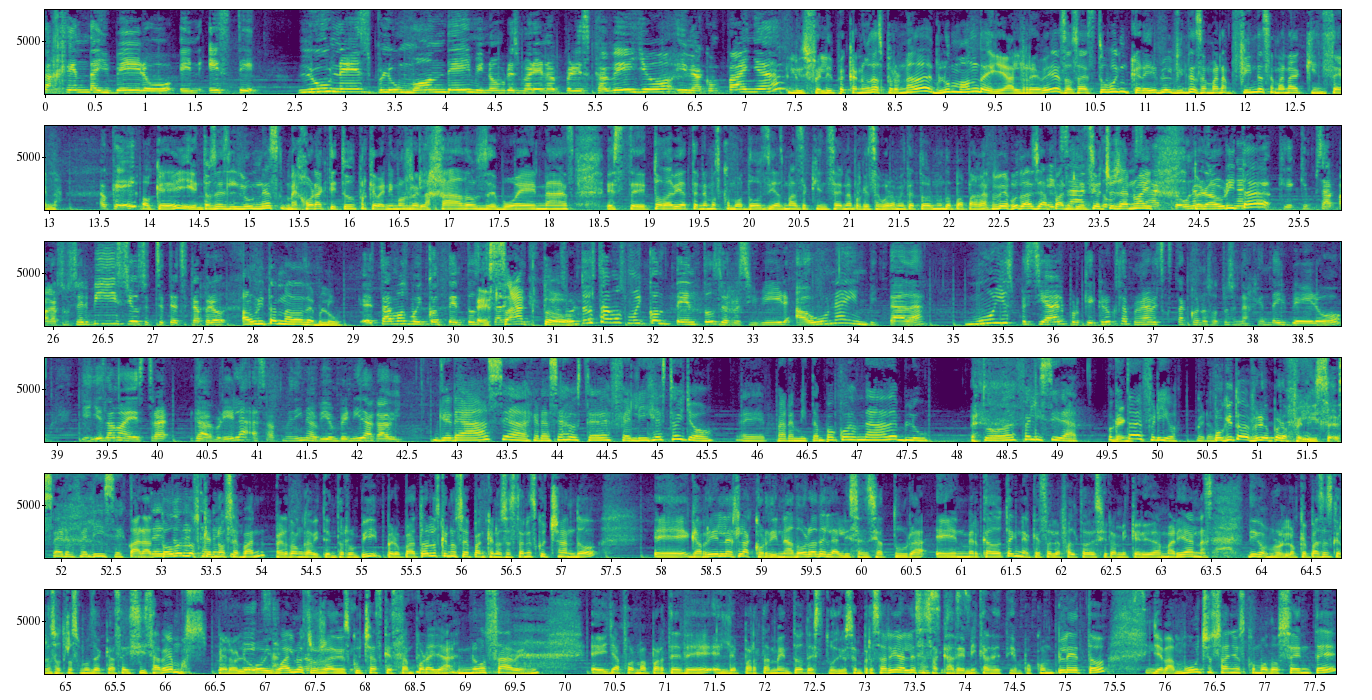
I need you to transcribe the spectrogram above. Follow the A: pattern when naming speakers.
A: Agenda Ibero en este lunes Blue Monday. Mi nombre es Mariana Pérez Cabello y me acompaña
B: Luis Felipe Canudas, pero nada de Blue Monday, al revés. O sea, estuvo increíble el fin de semana, fin de semana quincena.
A: Ok.
B: Ok, y entonces lunes mejor actitud porque venimos relajados, de buenas. Este, todavía tenemos como dos días más de quincena porque seguramente todo el mundo para pagar deudas ya para el 18 ya no hay.
A: Una
B: Pero ahorita,
A: que, que empezar a pagar sus servicios, etcétera, etcétera. Pero
B: ahorita nada de Blue.
A: estamos muy contentos de estar aquí.
B: Exacto.
A: Pero sobre todo estamos muy contentos de recibir a una invitada muy especial porque creo que es la primera vez que está con nosotros en Agenda Ibero y ella es la maestra Gabriela Asaf Medina. Bienvenida, Gaby.
C: Gracias, gracias a ustedes. Feliz estoy yo. Eh, para mí tampoco es nada de blue. Todo es felicidad. Poquito
B: Ven.
C: de frío, pero,
B: Poquito de frío, pero felices.
C: pero felices.
B: Para todos
C: de
B: los que no
C: aquí.
B: sepan, perdón Gaby, te interrumpí, pero para todos los que no sepan que nos están escuchando, eh, Gabriela es la coordinadora de la licenciatura en Mercadotecnia, que eso le faltó decir a mi querida Mariana. Digo, lo que pasa es que nosotros somos de casa y sí sabemos, pero luego
A: Exacto.
B: igual nuestros radioescuchas que están por allá no saben. Ella forma parte del Departamento de Estudios Empresariales, es
C: Así es.
B: académica de tiempo completo,
C: Sí.
B: lleva muchos años como docente,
